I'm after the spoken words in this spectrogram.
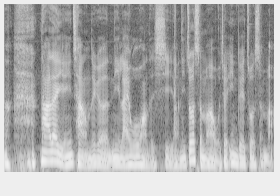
大家在演一场这个你来我往的戏啊，你做什么我就应对做什么。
